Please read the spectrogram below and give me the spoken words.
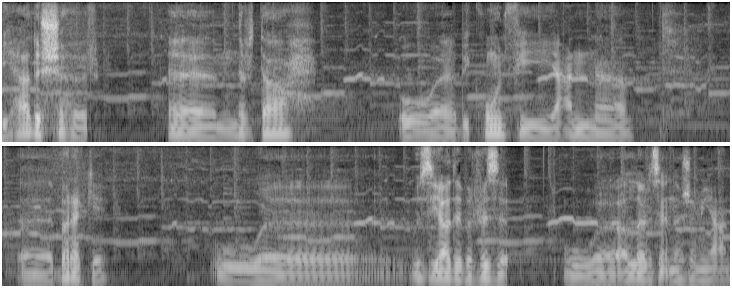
بهذا الشهر نرتاح وبيكون في عنا آه، بركة وزيادة بالرزق والله يرزقنا جميعا.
